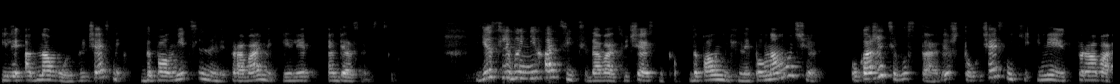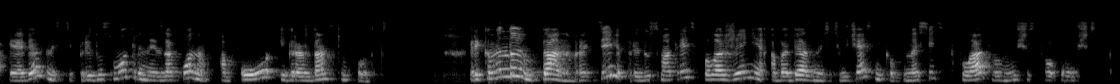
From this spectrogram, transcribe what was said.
или одного из участников дополнительными правами или обязанностями. Если вы не хотите давать участникам дополнительные полномочия, укажите в уставе, что участники имеют права и обязанности, предусмотренные законом об ООО и Гражданским кодексом. Рекомендуем в данном разделе предусмотреть положение об обязанности участников вносить вклад в имущество общества.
